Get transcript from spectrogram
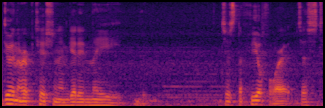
doing the repetition and getting the just the feel for it, just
